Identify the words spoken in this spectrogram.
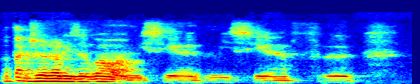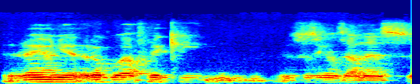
a także realizowała misje, misje w rejonie rogu Afryki związane z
